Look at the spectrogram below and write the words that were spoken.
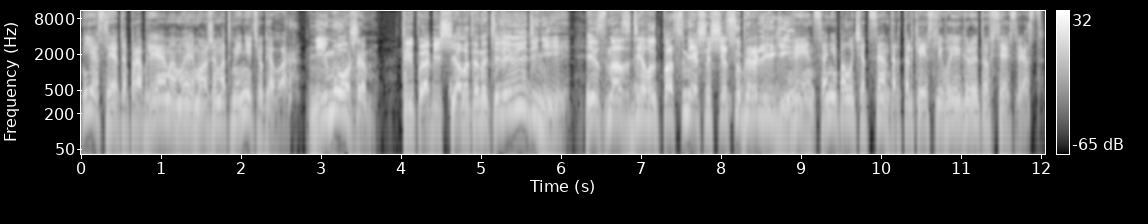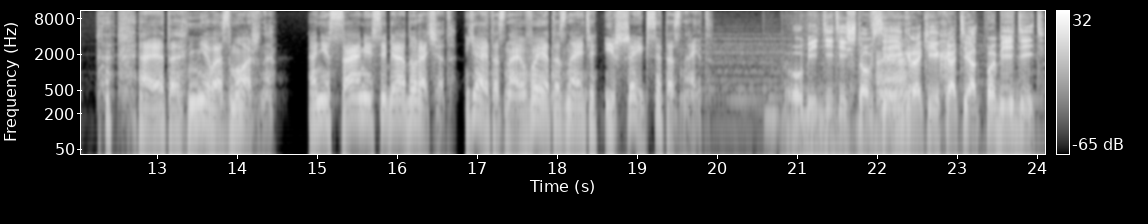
Если это проблема, мы можем отменить уговор. Не можем! Ты пообещал это на телевидении! Из нас сделают посмешище Суперлиги! Винс, они получат центр, только если выиграют у всех звезд. А это невозможно. Они сами себя дурачат. Я это знаю, вы это знаете, и Шейкс это знает. Убедитесь, что все игроки хотят победить!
